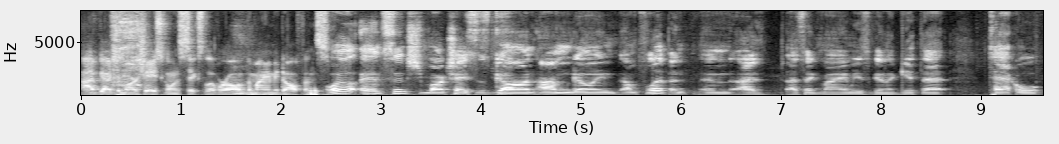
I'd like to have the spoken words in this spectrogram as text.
I've got Ja'Marr Chase going sixth overall with the Miami Dolphins. well, and since Ja'Marr Chase is gone, I'm going. I'm flipping, and I I think Miami's going to get that tackle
